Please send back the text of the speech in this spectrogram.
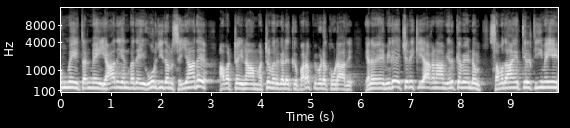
உண்மை தன்மை யாது என்பதை ஊர்ஜிதம் செய்யாது. அவற்றை நாம் மற்றவர்களுக்கு பரப்பிவிடக்கூடாது எனவே மிக எச்சரிக்கையாக நாம் இருக்க வேண்டும். சமுதாயத்தில் தீமையை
